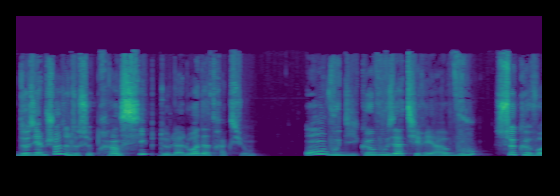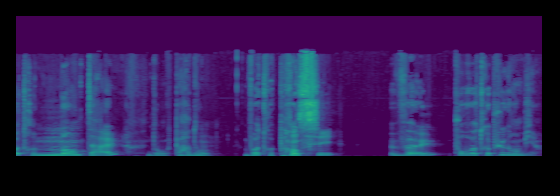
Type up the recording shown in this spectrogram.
Deuxième chose de ce principe de la loi d'attraction, on vous dit que vous attirez à vous ce que votre mental, donc pardon, votre pensée, veulent pour votre plus grand bien.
